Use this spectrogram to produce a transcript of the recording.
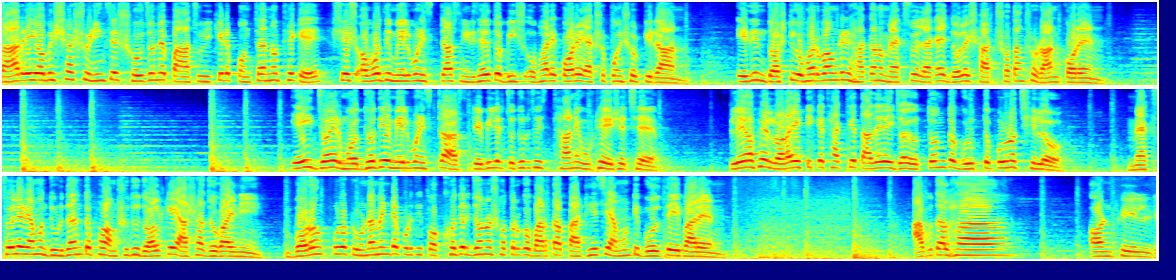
তার এই অবিশ্বাস্য ইনিংসের সৌজন্যে পাঁচ উইকেটে পঞ্চান্ন থেকে শেষ অবধি মেলবোর্ন স্টার্স নির্ধারিত বিশ ওভারে করে একশো পঁয়ষট্টি রান। এদিন দশটি ওভার বাউন্ডারি হাঁকানো ম্যাক্সওয়েল একাই দলে ষাট শতাংশ রান করেন। এই জয়ের মধ্য দিয়ে মেলবোর্ন স্টার্স টেবিলের চতুর্থ স্থানে উঠে এসেছে। প্লে অফের লড়াই টিকে থাকতে তাদের এই জয় অত্যন্ত গুরুত্বপূর্ণ ছিল। ম্যাক্সওয়েলের এমন দুর্দান্ত ফর্ম শুধু দলকে আশা যোগায়নি বরং পুরো টুর্নামেন্টে প্রতিপক্ষদের জন্য সতর্ক বার্তা পাঠিয়েছে এমনটি বলতেই পারেন। Abu Talha, on field.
